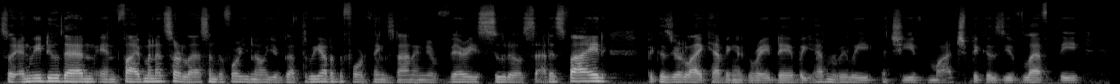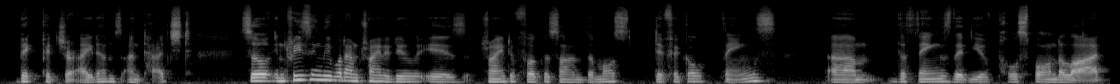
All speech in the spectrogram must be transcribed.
so, and we do that in five minutes or less. And before you know, you've got three out of the four things done, and you're very pseudo satisfied because you're like having a great day, but you haven't really achieved much because you've left the big picture items untouched. So, increasingly, what I'm trying to do is trying to focus on the most difficult things, um, the things that you've postponed a lot,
